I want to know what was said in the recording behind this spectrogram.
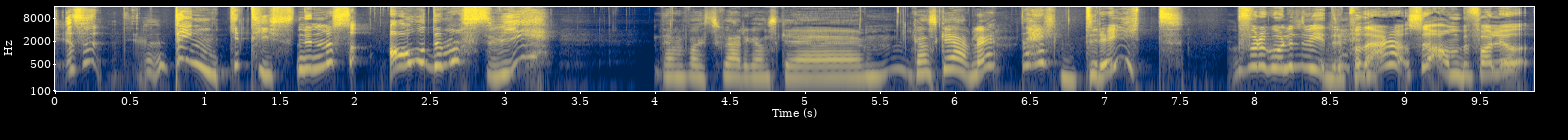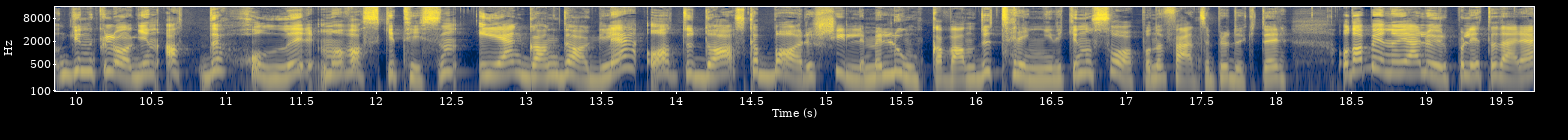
Altså, Dynke tissen din med så Au, det må svi! Det må faktisk være ganske, ganske jævlig. Det er helt drøyt! For å gå litt videre på det her, da, så anbefaler jo gynekologen at det holder med å vaske tissen én gang daglig, og at du da skal bare skylle med lunka vann. Du trenger ikke noe såpe og noen fancy produkter. Og da begynner jeg å lure på litt det derre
